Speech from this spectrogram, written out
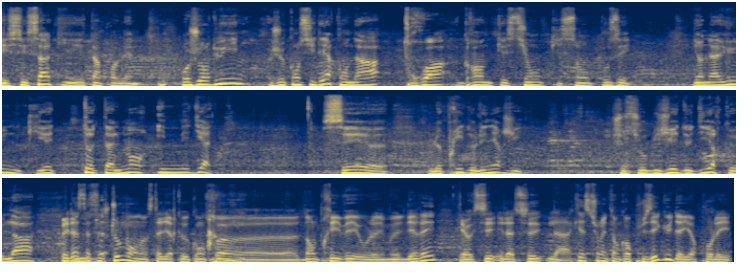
Et c'est ça qui est un problème. Aujourd'hui, je considère qu'on a trois grandes questions qui sont posées. Il y en a une qui est totalement immédiate. C'est euh, le prix de l'énergie. Je suis obligé de dire que là, Mais là, ça touche tout le monde. hein. C'est-à-dire que qu'on soit oui. Dans le privé ou le modéré, et aussi, la question est encore plus aiguë d'ailleurs pour les,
